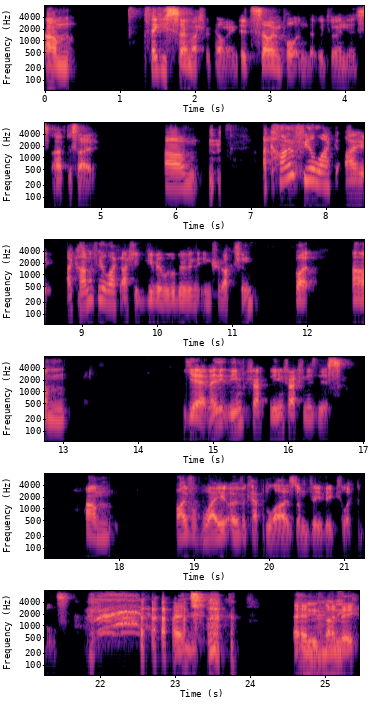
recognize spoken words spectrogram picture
um, thank you so much for coming. It's so important that we're doing this. I have to say. Um, I kind of feel like I, I kind of feel like I should give a little bit of an introduction, but um, yeah, maybe the intro- the introduction is this. Um, I've way overcapitalized on VeVe collectibles, and and Need I need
